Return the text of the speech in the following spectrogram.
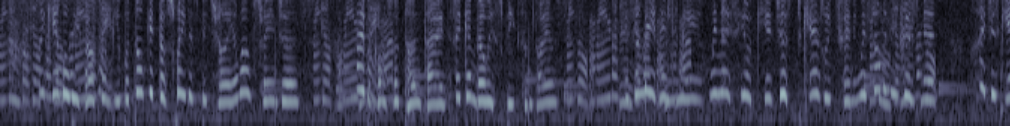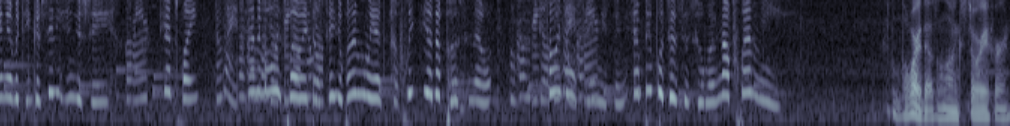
I can't believe how some people don't get the slightest bit shy around strangers. I become so tongue-tied, I can barely speak sometimes. It's amazing to me when I see a kid just casually chatting with someone they just met. I just can't ever think of anything to say. That's why. And I'm always worried I'll say something weird and freak the other person out. So I don't say anything, and people just assume I'm not friendly. Good lord, that was a long story for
